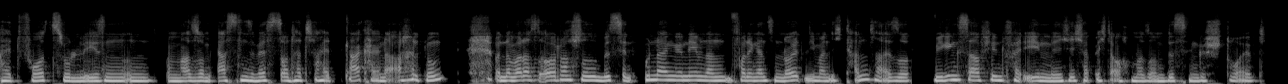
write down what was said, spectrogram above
halt vorzulesen und man war so im ersten Semester und hatte halt gar keine Ahnung. Und dann war das auch noch schon so ein bisschen unangenehm dann vor den ganzen Leuten, die man nicht kannte. Also mir ging es da auf jeden Fall ähnlich. Ich habe mich da auch immer so ein bisschen gesträubt.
